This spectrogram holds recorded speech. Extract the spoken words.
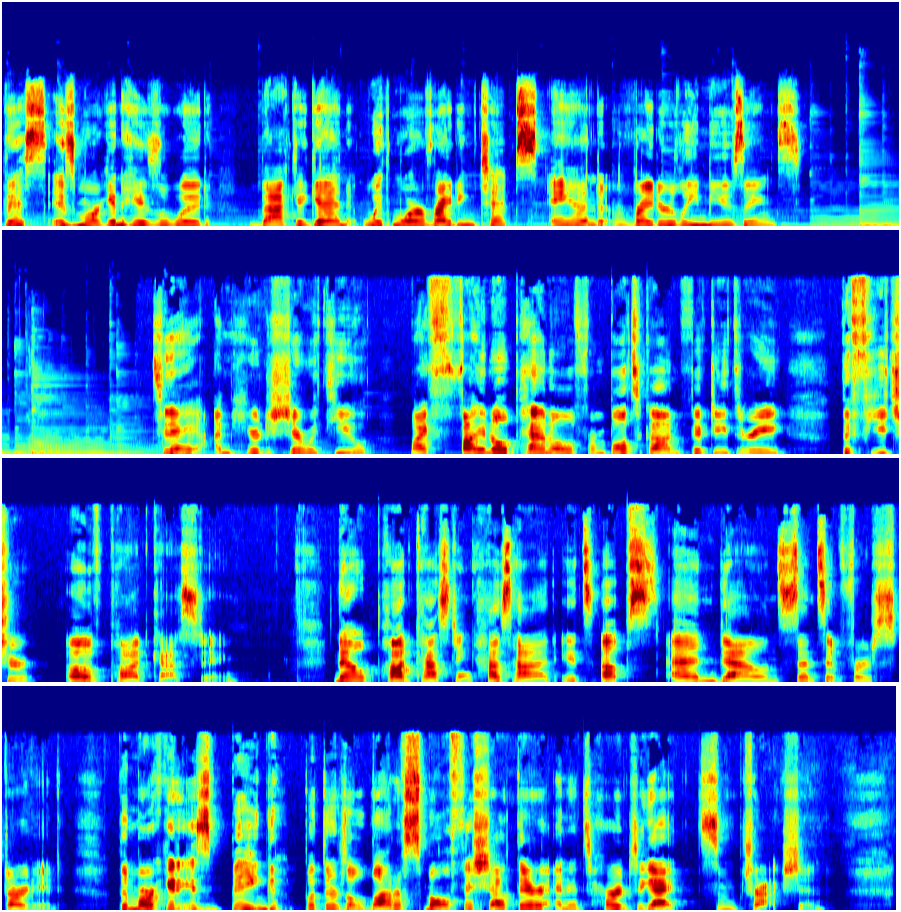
This is Morgan Hazelwood, back again with more writing tips and writerly musings. Today, I'm here to share with you my final panel from Balticon 53 The Future of Podcasting. Now, podcasting has had its ups and downs since it first started. The market is big, but there's a lot of small fish out there, and it's hard to get some traction.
